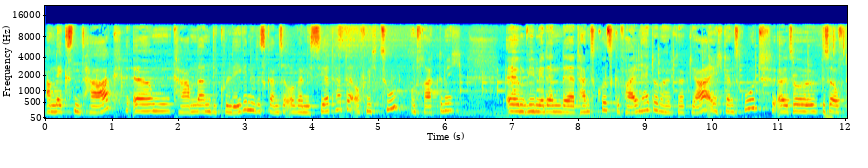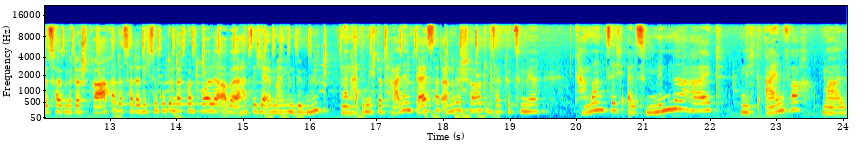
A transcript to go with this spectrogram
Am nächsten Tag ähm, kam dann die Kollegin, die das Ganze organisiert hatte, auf mich zu und fragte mich, ähm, wie mir denn der Tanzkurs gefallen hätte. Und dann habe ich gesagt, ja, eigentlich ganz gut. Also bis auf das halt mit der Sprache, das hat er nicht so gut unter Kontrolle, aber er hat sich ja immerhin bemüht. Und dann hat die mich total entgeistert angeschaut und sagte zu mir, kann man sich als Minderheit nicht einfach mal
